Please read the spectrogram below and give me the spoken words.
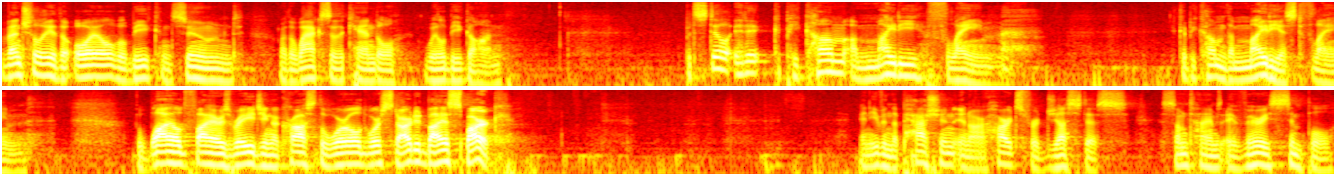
Eventually, the oil will be consumed, or the wax of the candle will be gone. But still, it, could become a mighty flame could become the mightiest flame. The wildfires raging across the world were started by a spark. And even the passion in our hearts for justice is sometimes a very simple,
